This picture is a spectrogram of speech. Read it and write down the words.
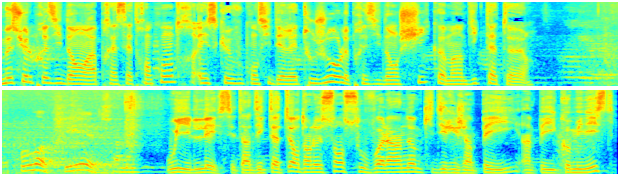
Monsieur le Président, après cette rencontre, est-ce que vous considérez toujours le président Xi comme un dictateur? Oui, il l'est. C'est un dictateur dans le sens où voilà un homme qui dirige un pays, un pays communiste,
